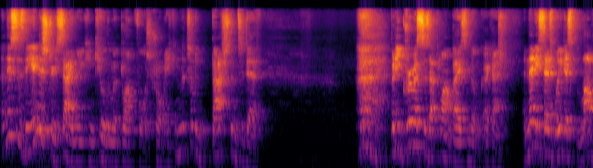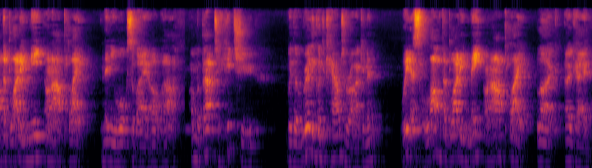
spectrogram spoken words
and this is the industry saying you can kill them with blunt force trauma, you can literally bash them to death. but he grimaces at plant-based milk, okay. And then he says, we just love the bloody meat on our plate. And then he walks away, oh wow. I'm about to hit you with a really good counter-argument. We just love the bloody meat on our plate. Like, okay.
